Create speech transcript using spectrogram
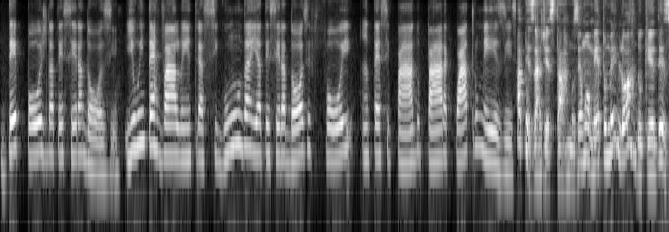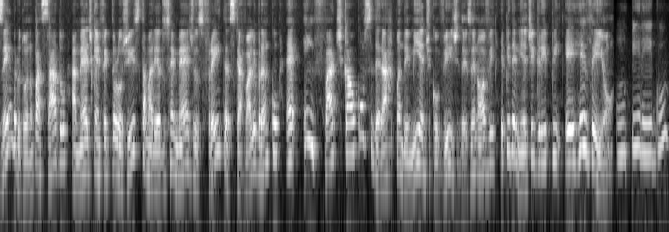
depois da terceira dose. E o intervalo entre a segunda e a terceira dose foi antecipado para quatro meses. Apesar de estarmos em um momento melhor do que dezembro do ano passado, a médica infectologista Maria dos Remédios Freitas Carvalho Branco é enfática ao considerar pandemia de Covid-19, epidemia de gripe e Réveillon um perigo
